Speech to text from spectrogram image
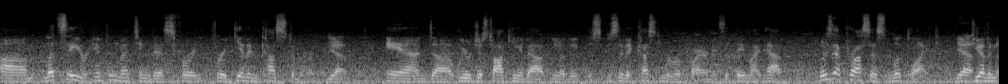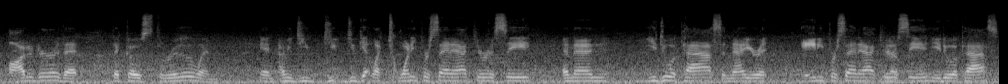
Um, let's say you're implementing this for a, for a given customer, Yeah. and uh, we were just talking about you know the, the specific customer requirements that they might have. What does that process look like? Yeah. Do you have an auditor that that goes through and and I mean, do you, do you, do you get like 20% accuracy, and then you do a pass, and now you're at 80% accuracy, and you do a pass?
